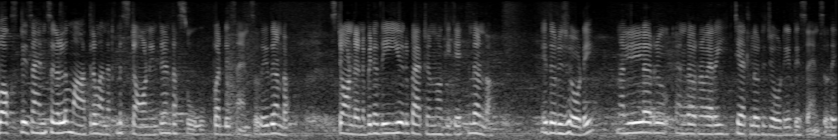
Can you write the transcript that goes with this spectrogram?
ബോക്സ് ഡിസൈൻസുകളിൽ മാത്രം വന്നിട്ടുണ്ട്. സ്റ്റോണിന്റെ കണ്ടോ? സൂപ്പർ ഡിസൈൻസ് ഇത് കണ്ടോ? സ്റ്റോണിന്റെ ഉണ്ട് പിന്നെ ഇത് ഈ ഒരു പാറ്റേൺ നോക്കിക്കേ. ഇതുണ്ടോ ഇതൊരു ജോഡി. നല്ലൊരു എന്താ പറയുക വെറൈറ്റി ആയിട്ടുള്ള ഒരു ജോഡി ഡിസൈൻസ് ഇത്.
